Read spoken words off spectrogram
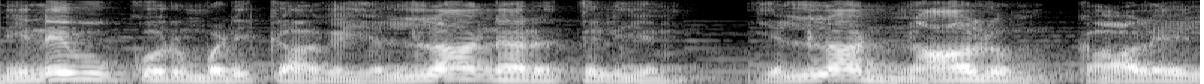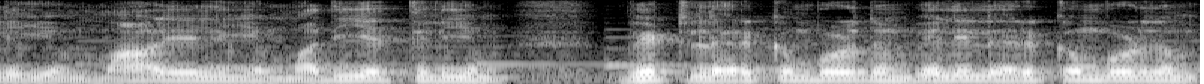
நினைவு கூறும்படிக்காக எல்லா நேரத்திலையும் எல்லா நாளும் காலையிலையும் மாலையிலையும் மதியத்திலையும் வீட்டில் இருக்கும் பொழுதும் வெளியில் இருக்கும் பொழுதும்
